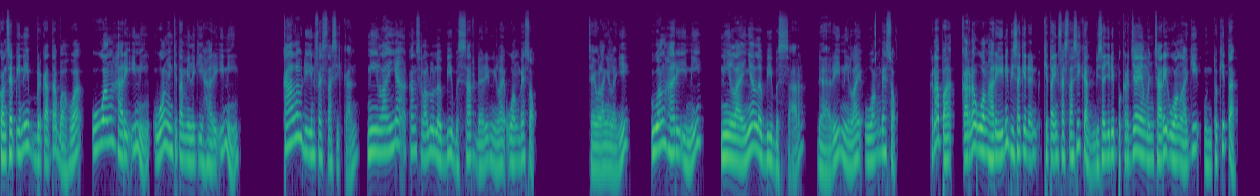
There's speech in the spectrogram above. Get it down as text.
konsep ini berkata bahwa uang hari ini, uang yang kita miliki hari ini, kalau diinvestasikan, nilainya akan selalu lebih besar dari nilai uang besok. Saya ulangi lagi, uang hari ini nilainya lebih besar dari nilai uang besok. Kenapa? Karena uang hari ini bisa kita investasikan, bisa jadi pekerja yang mencari uang lagi untuk kita.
